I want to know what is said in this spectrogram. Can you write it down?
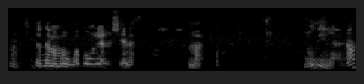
嗯，那那么我把我们俩的鞋呢？ မှာနူးအင်ညာနော်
